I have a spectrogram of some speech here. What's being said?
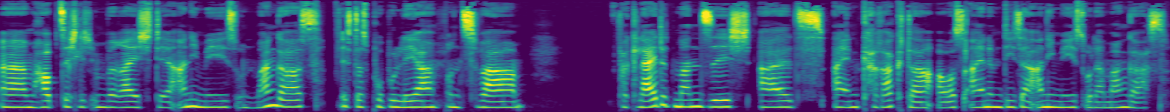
ähm, hauptsächlich im Bereich der Animes und Mangas ist das populär. Und zwar verkleidet man sich als ein Charakter aus einem dieser Animes oder Mangas.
